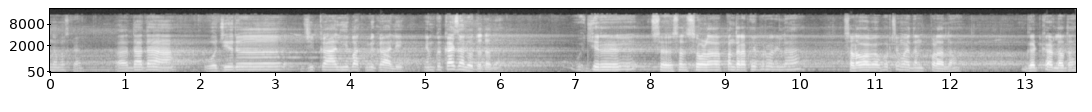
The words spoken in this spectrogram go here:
नमस्कार. दादा वजीर जी काल ही बातमी कळाली नेमकं काय झालं होतं दादा? वजीर स स सोळा पंधरा फेब्रुवारीला सडावागापूरच्या मैदानात पळाला. गट काढला होता.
